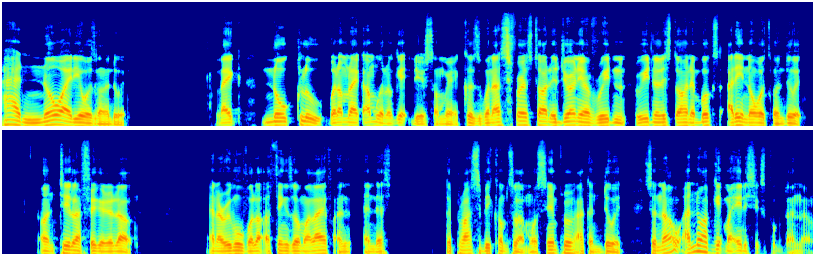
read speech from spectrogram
I had no idea I was going to do it. Like no clue. But I'm like, I'm going to get there somewhere. Because when I first started the journey of reading reading a list of 100 books, I didn't know going to do it until I figured it out. And I removed a lot of things of my life. And, and that's the process becomes a lot more simple. I can do it. So now I know I can get my 86 book done now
